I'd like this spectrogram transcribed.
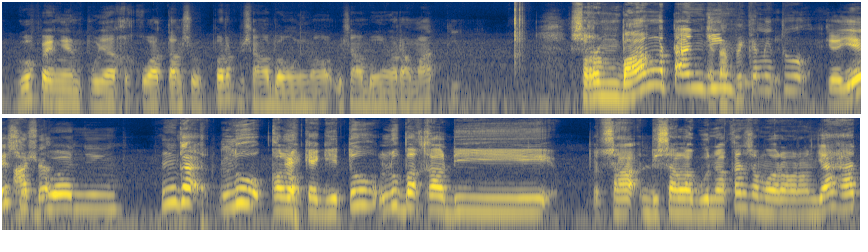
gue pengen punya kekuatan super bisa ngebangunin bisa ngebangunin orang mati. Serem banget anjing. tapi kan itu Kayak Yesus Ada. gue anjing. Enggak, lu kalau Eh. kayak gitu lu bakal di sa- disalahgunakan sama orang-orang jahat.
